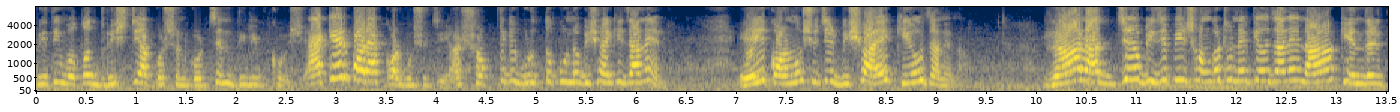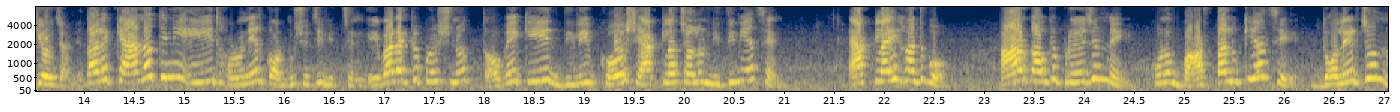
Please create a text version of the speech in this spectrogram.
রীতিমতো দৃষ্টি আকর্ষণ করছেন দিলীপ ঘোষ। একের পর এক কর্মসূচি। আর সব থেকে গুরুত্বপূর্ণ বিষয় কি জানেন? এই কর্মসূচির বিষয়ে কেউ জানে না। না রাজ্য বিজেপির সংগঠনের কেউ জানে, না কেন্দ্রের কেউ জানে। তাহলে কেন তিনি এই ধরনের কর্মসূচি নিচ্ছেন? এবার একটা প্রশ্ন, তবে কি দিলীপ ঘোষ একলা চলো নীতি নিয়েছেন? একলাই হাঁটবো? আর কাউকে প্রয়োজন নেই? কোনো বার্তা লুকিয়ে আছে দলের জন্য?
